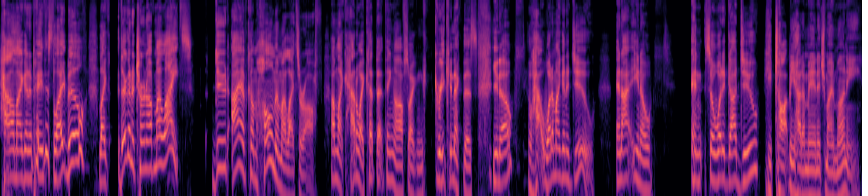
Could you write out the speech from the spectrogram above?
how am I going to pay this light bill? Like, they're going to turn off my lights. Dude, I have come home and my lights are off. I'm like, how do I cut that thing off so I can reconnect this? You know, how, what am I going to do? And I, you know, and so what did God do? He taught me how to manage my money.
